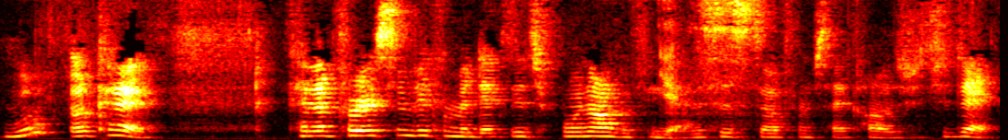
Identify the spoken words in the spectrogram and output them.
Whoop, Okay. Can a person become addicted to pornography? Yes. This is still from Psychology Today.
